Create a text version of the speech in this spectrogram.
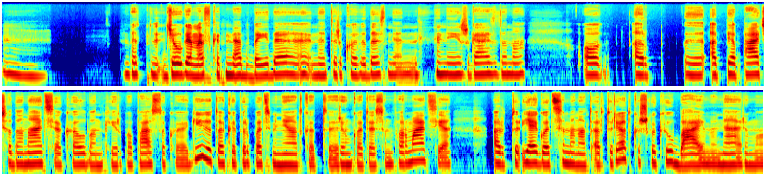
Mm. Bet džiaugiamės, kad net baidė, net ir COVID ne, neišgazdino. O ar e, apie pačią donaciją kalbant, kai ir papasakojo gydytoja, kaip ir pats minėjot, kad rinkotės informaciją, ar tu, jeigu atsimenat, ar turėjot kažkokių baimių, nerimų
